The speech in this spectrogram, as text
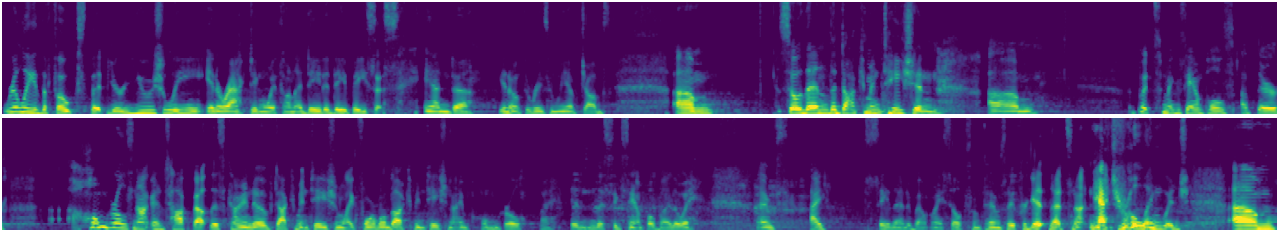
really the folks that you're usually interacting with on a day-to-day -day basis, and uh, you know, the reason we have jobs. Um, so then the documentation, um, I put some examples up there. Homegirl is not going to talk about this kind of documentation, like formal documentation. I'm Homegirl by, in this example, by the way. I'm, i say that about myself sometimes. I forget that's not natural language. Um,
